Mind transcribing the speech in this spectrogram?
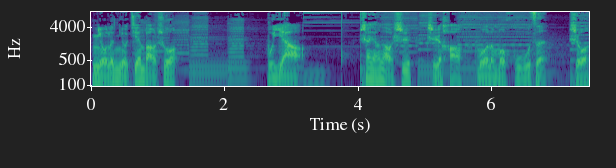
扭了扭肩膀说：“不要。”山羊老师只好摸了摸胡子，说：“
